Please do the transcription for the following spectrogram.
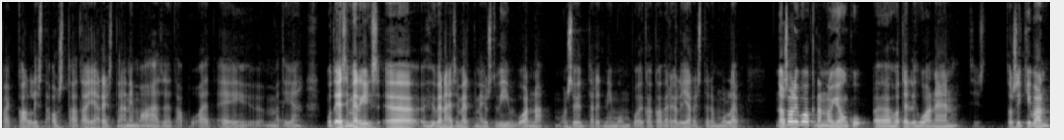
vaikka kallista ostaa tai järjestää, niin mä oonhan se apua, että ei, mä tiedä. Mutta esimerkiksi hyvänä esimerkkinä just viime vuonna mun synttärit, niin mun poikakaveri oli järjestänyt mulle, no se oli vuokrannut jonkun hotellihuoneen, siis tosi kivan,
